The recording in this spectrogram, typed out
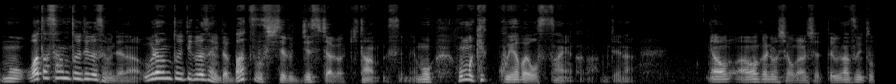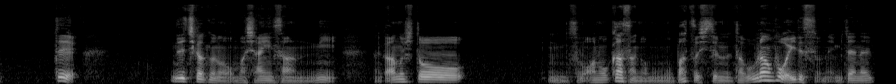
もう渡さんといてくださいみたいな恨んといてくださいみたいな罰してるジェスチャーが来たんですよねもうほんま結構やばいおっさんやからみたいな「ああ分かりました分かりました」ってうなずいとってで近くの、まあ、社員さんになんかあの人うん、そのあのお母さんがもう罰してるんで多分売らん方がいいですよねみたいな言っ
